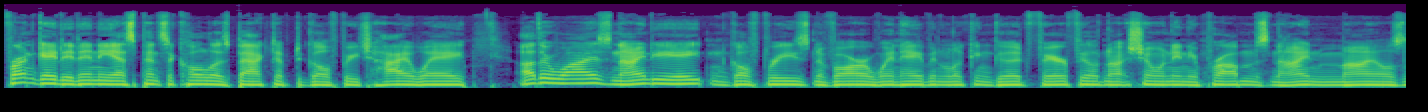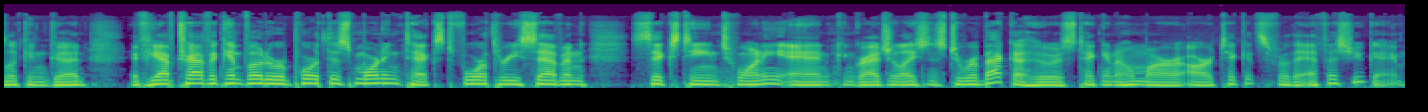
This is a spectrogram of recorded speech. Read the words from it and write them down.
Front gate at NAS Pensacola is backed up to Gulf Beach Highway. Otherwise, 98 and Gulf Breeze, Navarre, Windhaven looking good. Fairfield not showing any problems. Nine miles looking good. If you have traffic info to report this morning, text 437 1620. And congratulations to Rebecca, who is taking home our, our tickets for the FSU game.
